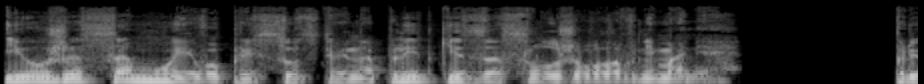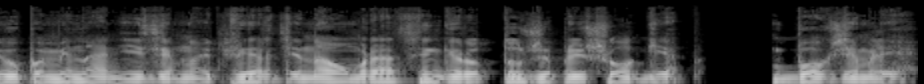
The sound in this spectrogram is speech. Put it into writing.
и уже само его присутствие на плитке заслуживало внимания. При упоминании земной тверди на ум Ратцингеру тут же пришел Геб, бог земли.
